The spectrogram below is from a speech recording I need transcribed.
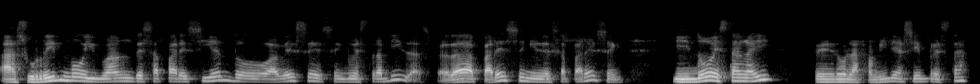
a su ritmo y van desapareciendo a veces en nuestras vidas, ¿verdad? Aparecen y desaparecen y no están ahí, pero la familia siempre está.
